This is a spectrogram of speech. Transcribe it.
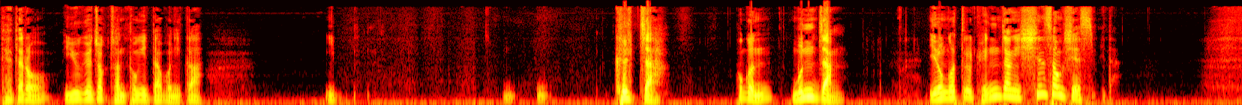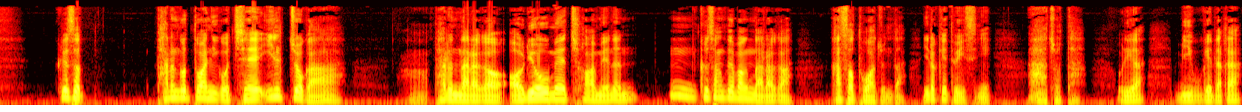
대대로 유교적 전통이 있다 보니까 이 글자 혹은 문장 이런 것들을 굉장히 신성시했습니다. 그래서 다른 것도 아니고 제 1조가 어, 다른 나라가 어려움에 처하면은 음, 그 상대방 나라가 가서 도와준다. 이렇게 돼 있으니 아 좋다. 우리가 미국에다가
